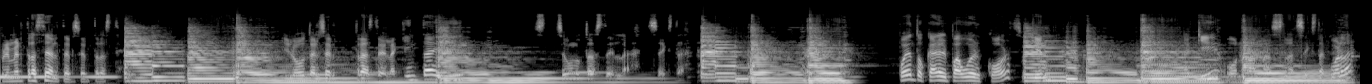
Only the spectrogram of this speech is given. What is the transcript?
primer traste al tercer traste. Y luego tercer traste de la quinta y segundo traste de la sexta. Pueden tocar el power chord si quieren. Aquí o nada más la sexta cuerda.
